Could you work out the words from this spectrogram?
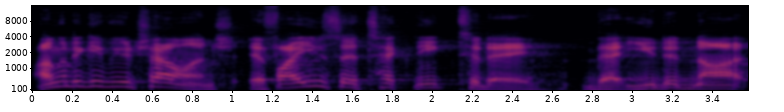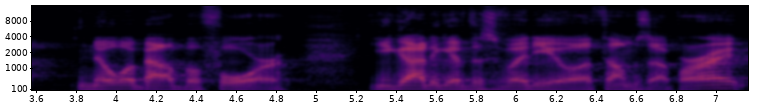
I'm gonna give you a challenge. If I use a technique today that you did not know about before, you got to give this video a thumbs up, all right?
